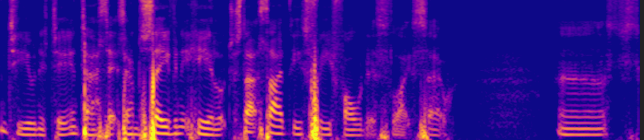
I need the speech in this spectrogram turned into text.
into Unity, into assets. I'm saving it here, look, just outside these three folders, like so. Uh, let's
